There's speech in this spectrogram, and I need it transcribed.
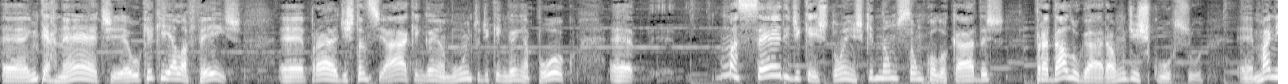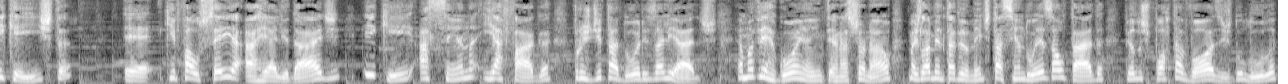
é, internet, o que, que ela fez é, para distanciar quem ganha muito de quem ganha pouco. É, uma série de questões que não são colocadas para dar lugar a um discurso é, maniqueísta é, que falseia a realidade e que acena e afaga para os ditadores aliados. É uma vergonha internacional, mas lamentavelmente está sendo exaltada pelos porta-vozes do Lula,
